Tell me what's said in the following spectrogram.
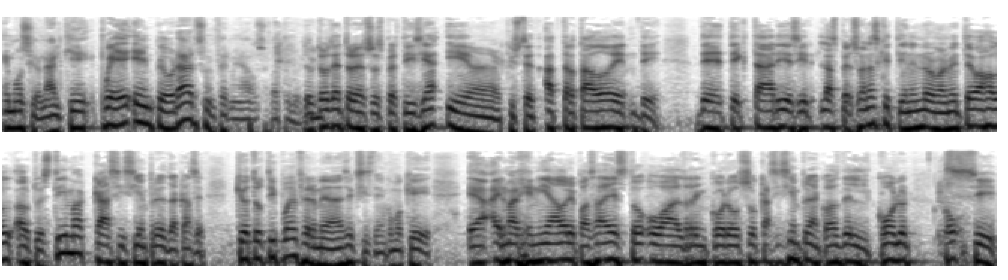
emocional que puede empeorar su enfermedad o su patología. Doctor, dentro de su experticia y eh, que usted ha tratado de, de- de detectar y decir, las personas que tienen normalmente baja au- autoestima casi siempre les da cáncer. ¿Qué otro tipo de enfermedades existen? Como que eh, al mal geniado le pasa esto o al rencoroso casi siempre dan cosas del colon. ¿Cómo- Sí.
